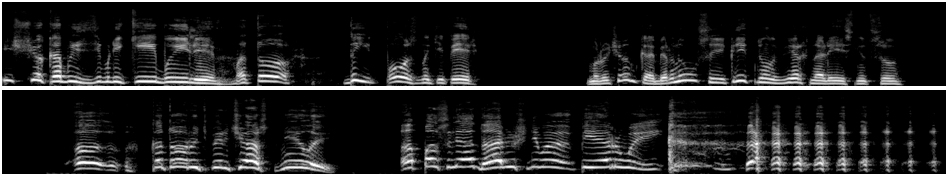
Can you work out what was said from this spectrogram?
Еще кабы земляки были, а то... Да и поздно теперь. Мужичонка обернулся и крикнул вверх на лестницу. — А который теперь час, милый? А после давишнего первый.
